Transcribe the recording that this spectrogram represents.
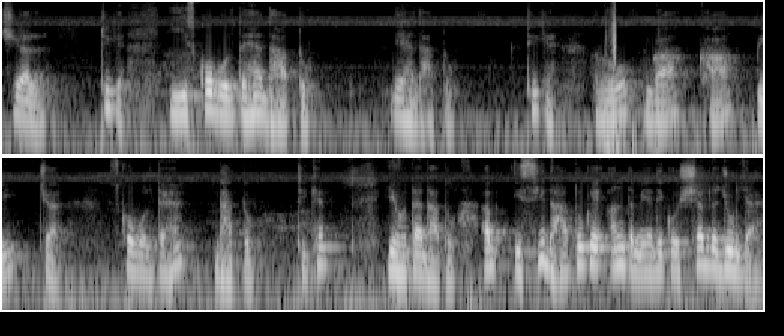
चल। ठीक है? इसको बोलते हैं धातु। ये है धातु। ठीक है? रो, गा, खा, पी, चल। इसको बोलते हैं धातु। ठीक है? ये होता है धातु। अब इसी धातु के अंत में यदि कोई शब्द जुड़ जाए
